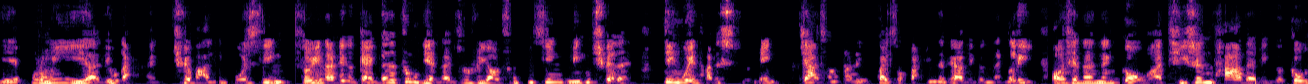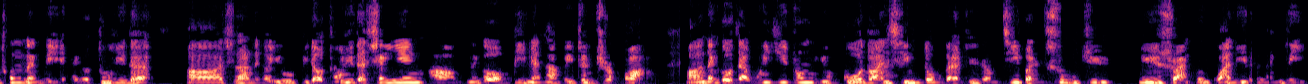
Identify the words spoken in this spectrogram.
也不容易浏览，缺乏灵活性。所以呢，这个改革的重点呢，就是要重新明确的定位它的使命，加强它这个快速反应的这样的一个能力，而且呢，能够啊提升它的这个沟通能力，还有独立的啊，使它能够有比较独立的声音啊，能够避免它被政治化啊，能够在危机中有果断行动的这种基本数据预算和管理的能力。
